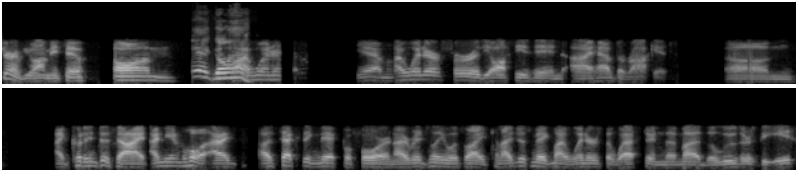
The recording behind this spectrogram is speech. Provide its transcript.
sure, if you want me to. Um, yeah, go ahead. My winner, yeah, my winner for the off season, I have the Rockets. Um, I couldn't decide. I mean, well, I I was texting Nick before, and I originally was like, "Can I just make my winners the West and the, my the losers the East?"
